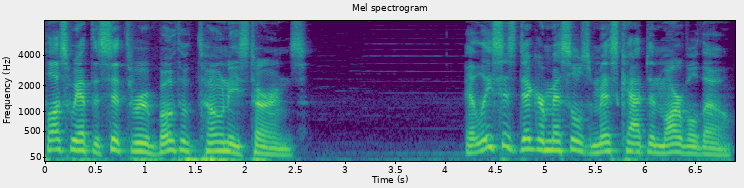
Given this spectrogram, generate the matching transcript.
Plus, we have to sit through both of Tony's turns. At least his Digger missiles miss Captain Marvel, though.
